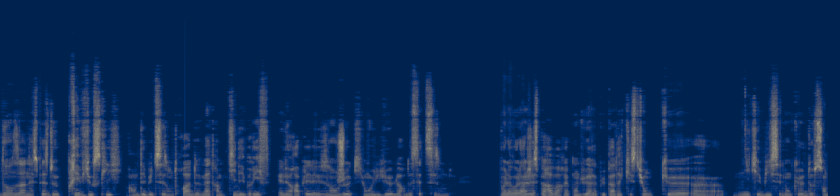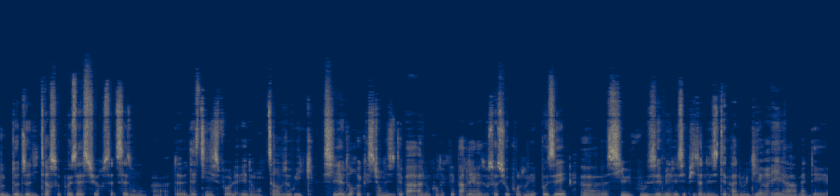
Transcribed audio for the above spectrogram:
dans un espèce de previously en début de saison 3 de mettre un petit débrief et de rappeler les enjeux qui ont eu lieu lors de cette saison 2. Voilà, voilà, j'espère avoir répondu à la plupart des questions que euh, Nick et Bis et donc euh, sans doute d'autres auditeurs se posaient sur cette saison euh, de Destiny's Fall et de Monster of the Week. S'il y a d'autres questions, n'hésitez pas à nous contacter par les réseaux sociaux pour nous les poser. Euh, si vous aimez les épisodes, n'hésitez pas à nous le dire et à mettre des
